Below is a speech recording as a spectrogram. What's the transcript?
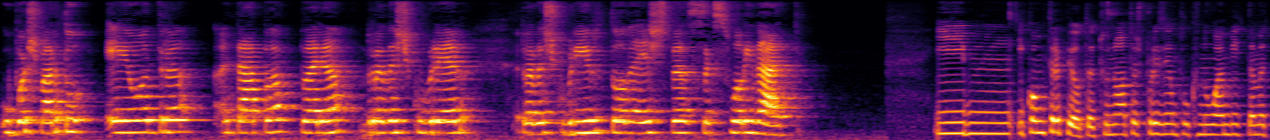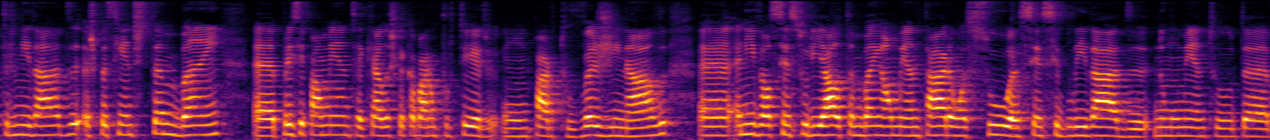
o pós-parto é outra etapa para redescobrir, redescobrir toda esta sexualidade. E, e, como terapeuta, tu notas, por exemplo, que no âmbito da maternidade as pacientes também, eh, principalmente aquelas que acabaram por ter um parto vaginal, eh, a nível sensorial também aumentaram a sua sensibilidade no momento da,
